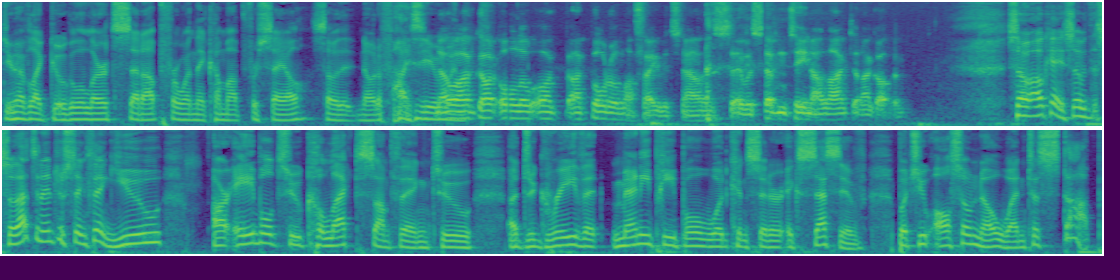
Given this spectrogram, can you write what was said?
Do you have like Google alerts set up for when they come up for sale, so that it notifies you? No, when- I've got all. The, I've, I've bought all my favorites now. There was 17 I liked, and I got them. So okay, so so that's an interesting thing. You are able to collect something to a degree that many people would consider excessive, but you also know when to stop.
